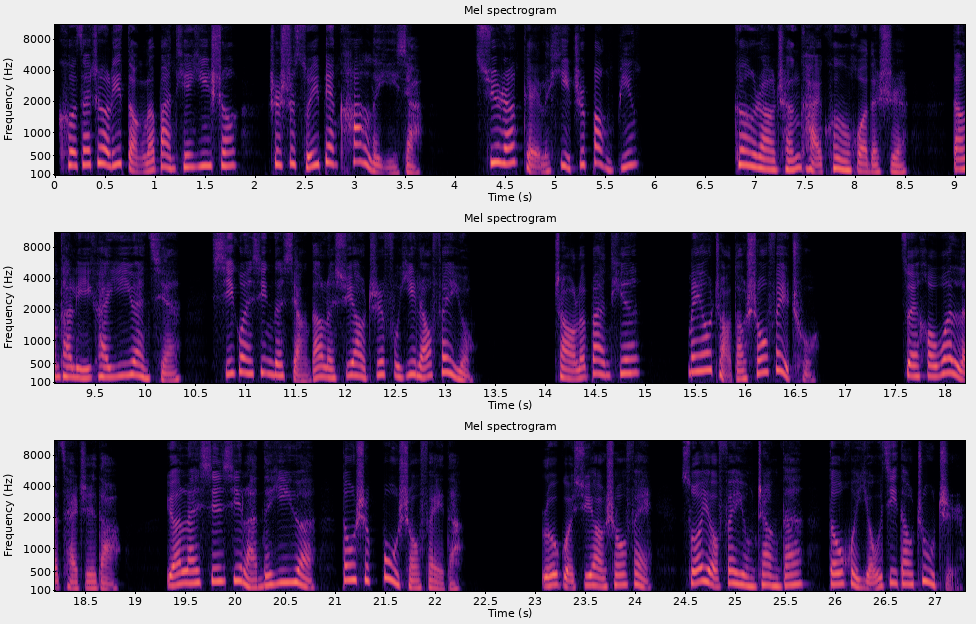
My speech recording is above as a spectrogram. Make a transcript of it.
可在这里等了半天，医生只是随便看了一下，居然给了一支棒冰。更让陈凯困惑的是，当他离开医院前。习惯性的想到了需要支付医疗费用，找了半天没有找到收费处，最后问了才知道，原来新西兰的医院都是不收费的。如果需要收费，所有费用账单都会邮寄到住址。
